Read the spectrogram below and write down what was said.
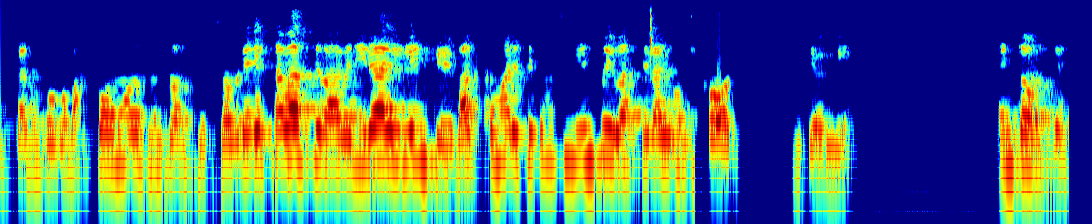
estar un poco más cómodos. Entonces, sobre esa base va a venir alguien que va a tomar ese conocimiento y va a hacer algo mejor, en teoría. Entonces,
